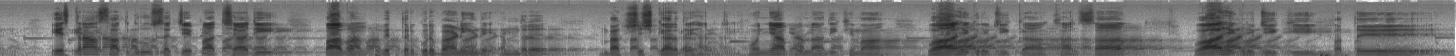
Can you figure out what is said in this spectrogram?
ਇਸ ਤਰ੍ਹਾਂ ਸਤਿਗੁਰੂ ਸੱਚੇ ਪਾਤਸ਼ਾਹ ਜੀ ਪਾਵਨ ਪਵਿੱਤਰ ਗੁਰਬਾਣੀ ਦੇ ਅੰਦਰ ਬਖਸ਼ਿਸ਼ ਕਰਦੇ ਹਨ ਜੀ। ਹੋਈਆਂ ਭੁੱਲਾਂ ਦੀ ਖਿਮਾ, ਵਾਹਿਗੁਰੂ ਜੀ ਕਾ ਖਾਲਸਾ, ਵਾਹਿਗੁਰੂ ਜੀ ਕੀ ਫਤਿਹ।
